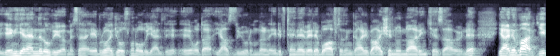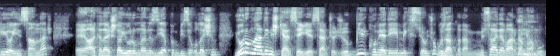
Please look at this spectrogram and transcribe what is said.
yeni gelenler oluyor. Mesela Ebru Hacı Osmanoğlu geldi. Ee, o da yazdı yorumlarını. Elif TNVR bu haftanın galibi. Ayşenur Narin keza öyle. Yani var, geliyor insanlar. Ee, arkadaşlar yorumlarınızı yapın, bize ulaşın. Yorumlar demişken sevgili Sem Çocuğu bir konuya değinmek istiyorum çok uzatmadan. Müsaade var mı Tamam. ya? Bu,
